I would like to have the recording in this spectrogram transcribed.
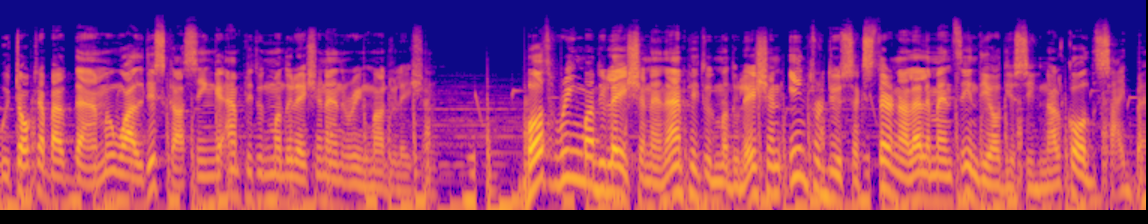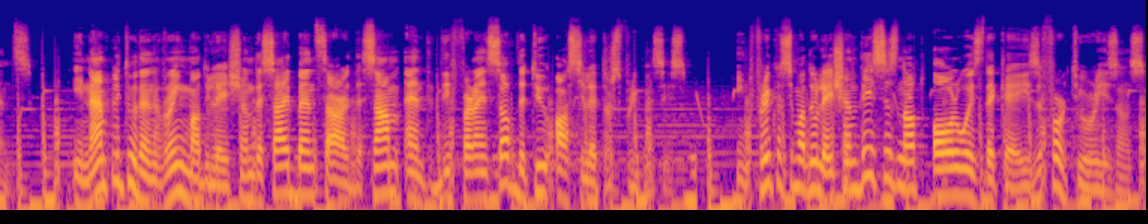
we talked about them while discussing amplitude modulation and ring modulation. Both ring modulation and amplitude modulation introduce external elements in the audio signal called sidebands. In amplitude and ring modulation, the sidebands are the sum and the difference of the two oscillators' frequencies. In frequency modulation, this is not always the case for two reasons.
